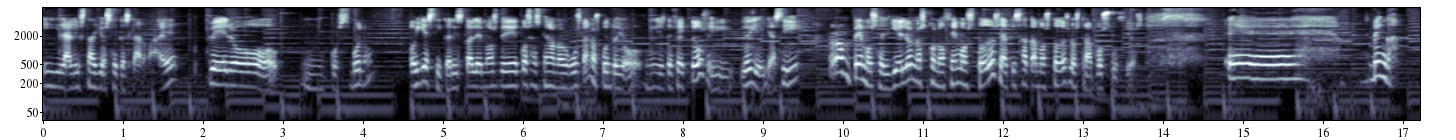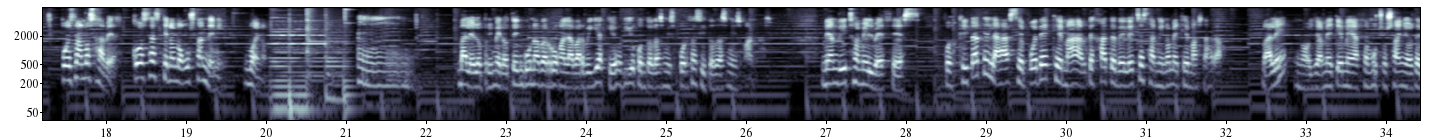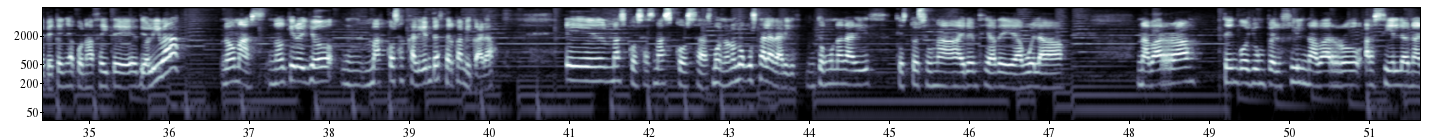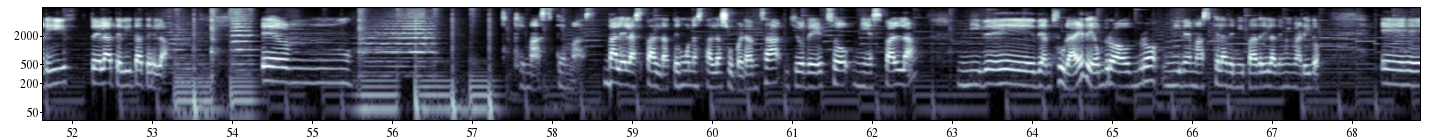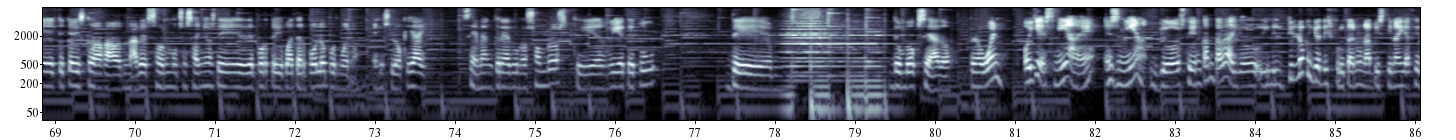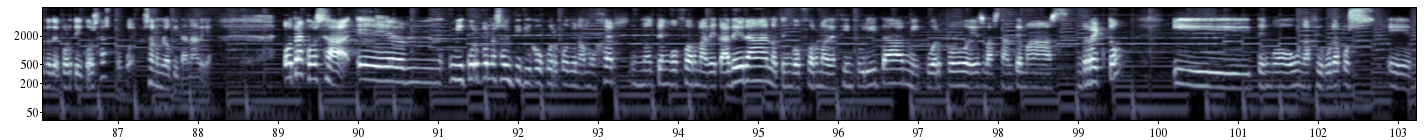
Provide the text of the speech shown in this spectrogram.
Y la lista yo sé que es larga, ¿eh? pero mm, pues bueno, oye, si queréis que hablemos de cosas que no nos gustan, os cuento yo mis defectos y, oye, y así rompemos el hielo, nos conocemos todos y aquí sacamos todos los trapos sucios. Eh, venga, pues vamos a ver, cosas que no me gustan de mí. Bueno, mm, vale, lo primero, tengo una verruga en la barbilla que odio con todas mis fuerzas y todas mis ganas. Me han dicho mil veces, pues quítatela, se puede quemar, déjate de leches, a mí no me quemas nada. ¿Vale? No, ya me quemé hace muchos años de pequeña con aceite de oliva, no más, no quiero yo mm, más cosas calientes cerca a mi cara. Eh, más cosas, más cosas. Bueno, no me gusta la nariz. Tengo una nariz, que esto es una herencia de abuela navarra. Tengo yo un perfil navarro así en la nariz, tela, telita, tela. Em, ¿Qué más? ¿Qué más? Vale, la espalda. Tengo una espalda súper ancha. Yo, de hecho, mi espalda mide de anchura, ¿eh? de hombro a hombro, mide más que la de mi padre y la de mi marido. Eh, ¿Qué queréis que haga? A ver, son muchos años de deporte y waterpolo, pues bueno, es lo que hay. Se me han creado unos hombros que ríete tú de, de un boxeador. Pero bueno, oye, es mía, ¿eh? Es mía. Yo estoy encantada. Yo, y lo que yo disfruto en una piscina y haciendo deporte y cosas, pues bueno, eso no me lo quita nadie. Otra cosa, em, mi cuerpo no es el típico cuerpo de una mujer. No tengo forma de cadera, no tengo forma de cinturita, mi cuerpo es bastante más recto y tengo una figura pues em,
